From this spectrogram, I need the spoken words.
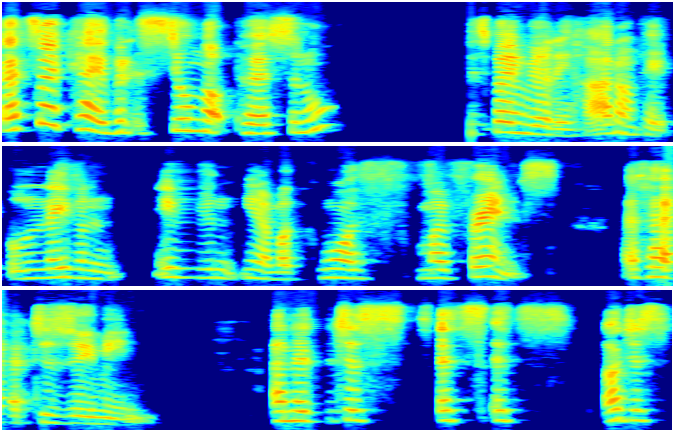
that's okay, but it's still not personal. It's been really hard on people, and even even you know my my, my friends have had to Zoom in, and it just it's it's I just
